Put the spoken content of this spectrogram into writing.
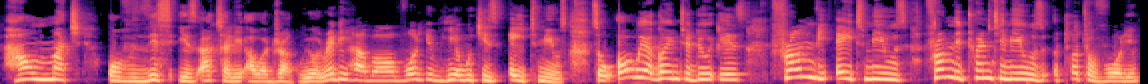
how much of this is actually our drug. We already have our volume here, which is 8 mils. So all we are going to do is from the 8 mils, from the 20 mils total volume,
